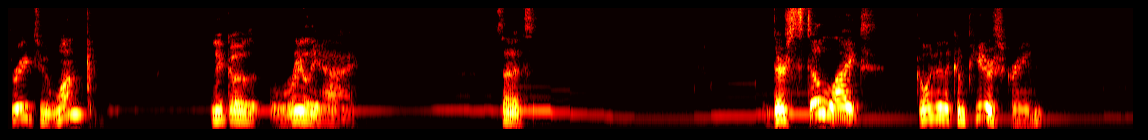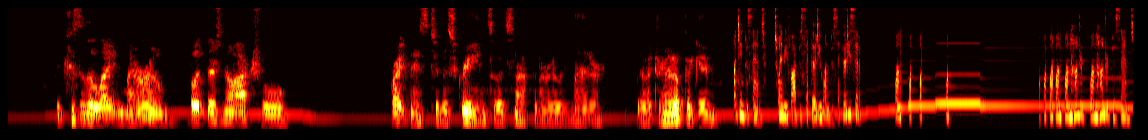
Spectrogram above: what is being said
Three, two, one, and it goes really high. So it's there's still light going to the computer screen because of the light in my room, but there's no actual brightness to the screen, so it's not going to really matter. But if I turn it up again, 19 percent. 25 percent. 31 percent. 37. One, one, one, one, 100, 100 percent.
